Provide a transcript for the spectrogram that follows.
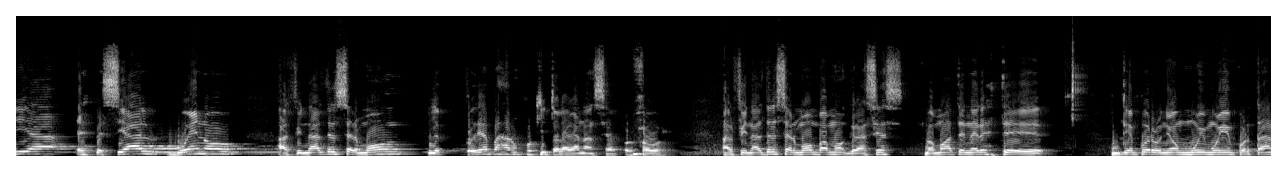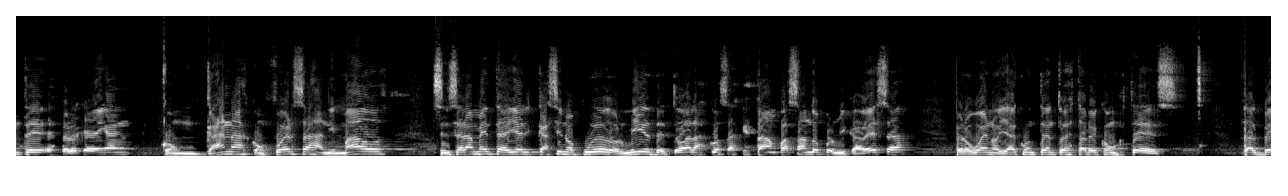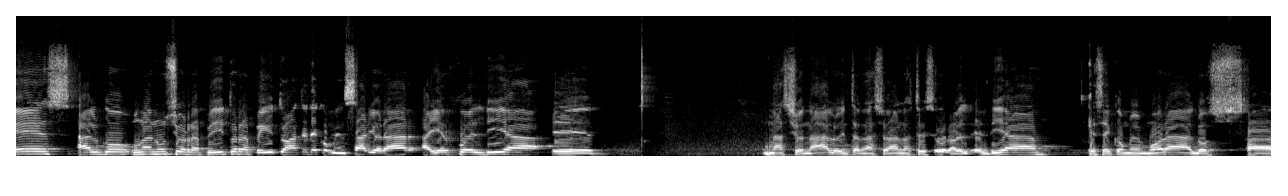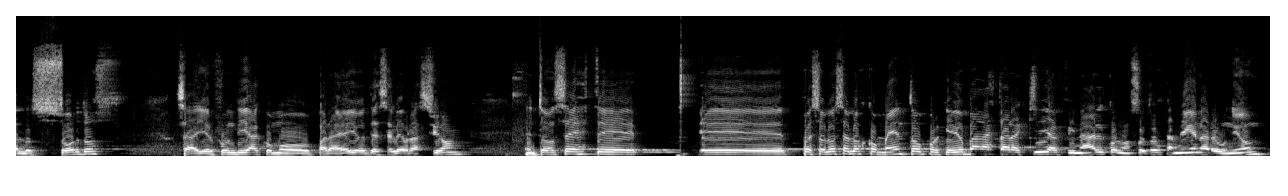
día especial, bueno. Al final del sermón, ¿le podrías bajar un poquito la ganancia, por favor? Al final del sermón vamos, gracias, vamos a tener este un tiempo de reunión muy muy importante. Espero que vengan con ganas, con fuerzas, animados. Sinceramente ayer casi no pude dormir de todas las cosas que estaban pasando por mi cabeza, pero bueno, ya contento de estar hoy con ustedes. Tal vez algo, un anuncio rapidito, rapidito antes de comenzar a orar. Ayer fue el día eh, nacional o internacional, no estoy seguro, el, día que se conmemora a los, a los sordos. O sea, ayer fue un día como para ellos de celebración. Entonces, este, eh, pues solo se los comento porque ellos van a estar aquí al final con nosotros también en la reunión.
